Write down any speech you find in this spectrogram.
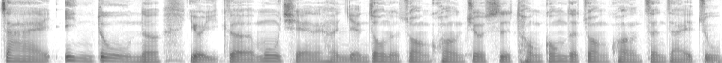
在印度呢，有一个目前很严重的状况，就是童工的状况正在逐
